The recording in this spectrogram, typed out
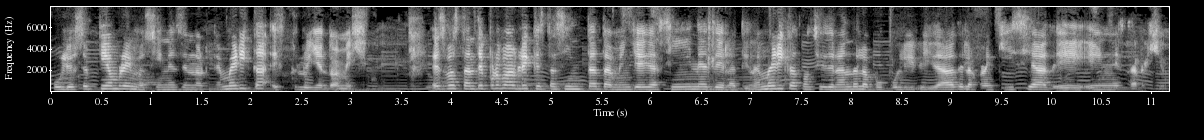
julio-septiembre, en los cines de Norteamérica, excluyendo a México. Es bastante probable que esta cinta también llegue a cines de Latinoamérica, considerando la popularidad de la franquicia de, en esta región.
